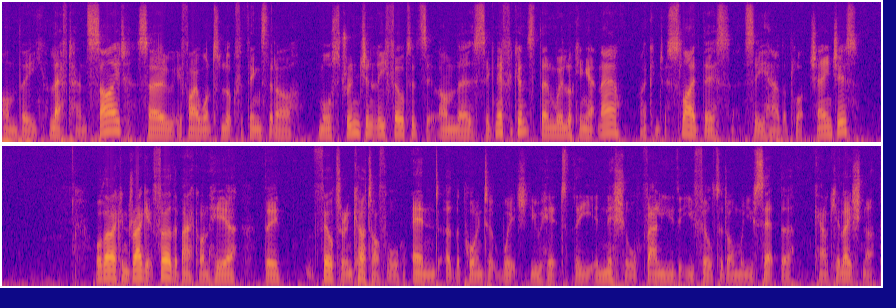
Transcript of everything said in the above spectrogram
on the left hand side so if I want to look for things that are more stringently filtered on the significance than we're looking at now I can just slide this and see how the plot changes. Although I can drag it further back on here the filtering cutoff will end at the point at which you hit the initial value that you filtered on when you set the calculation up.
